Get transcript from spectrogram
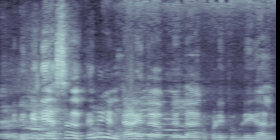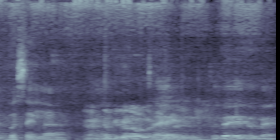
कधी कधी असं होतं ना कंटाळा येतो आपल्याला कपडे फपडे घालत बसायला. आणि कमी करावं लागेल तुला येतच नाही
